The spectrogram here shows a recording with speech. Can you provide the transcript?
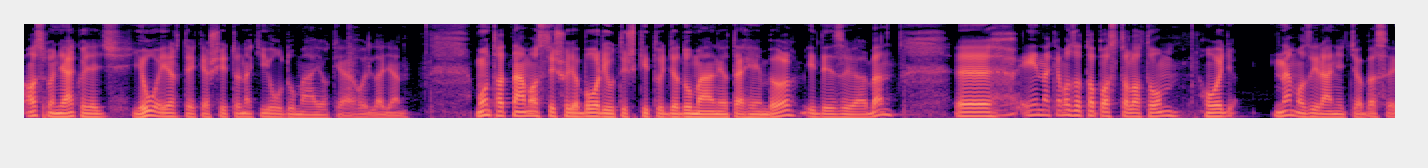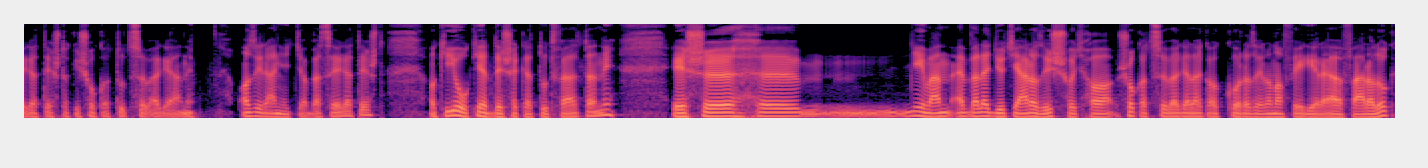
azt mondják, hogy egy jó értékesítőnek jó dumája kell, hogy legyen. Mondhatnám azt is, hogy a borjút is ki tudja dumálni a tehénből, idézőjelben. Én nekem az a tapasztalatom, hogy nem az irányítja a beszélgetést, aki sokat tud szövegelni az irányítja a beszélgetést, aki jó kérdéseket tud feltenni, és ö, ö, nyilván ebben együtt jár az is, hogy ha sokat szövegelek, akkor azért a nap végére elfáradok.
